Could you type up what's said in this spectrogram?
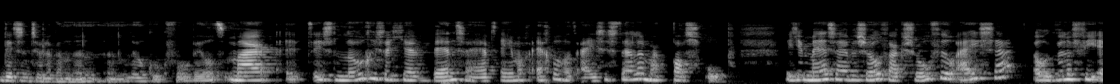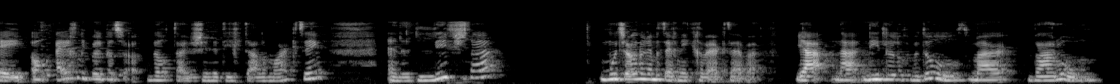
dit is natuurlijk een, een, een lulkoek voorbeeld. Maar het is logisch dat je wensen hebt en je mag echt wel wat eisen stellen, maar pas op. Weet je, mensen hebben zo vaak zoveel eisen. Oh, ik wil een VA. Oh, eigenlijk wil ik dat ze wel thuis is in de digitale marketing. En het liefste moet ze ook nog in de techniek gewerkt hebben. Ja, nou, niet lullig bedoeld, maar waarom?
